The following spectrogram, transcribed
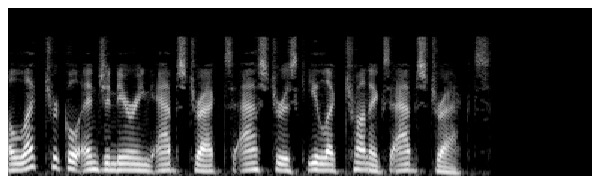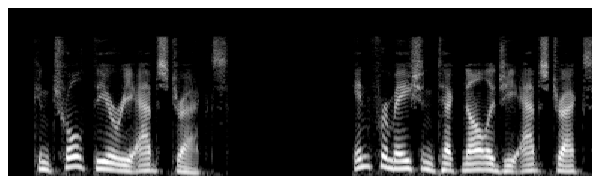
Electrical Engineering Abstracts Electronics Abstracts. Control Theory Abstracts. Information Technology Abstracts.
